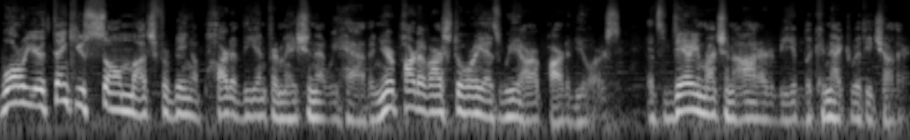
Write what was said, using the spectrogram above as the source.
Warrior, thank you so much for being a part of the information that we have. And you're part of our story as we are a part of yours. It's very much an honor to be able to connect with each other.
